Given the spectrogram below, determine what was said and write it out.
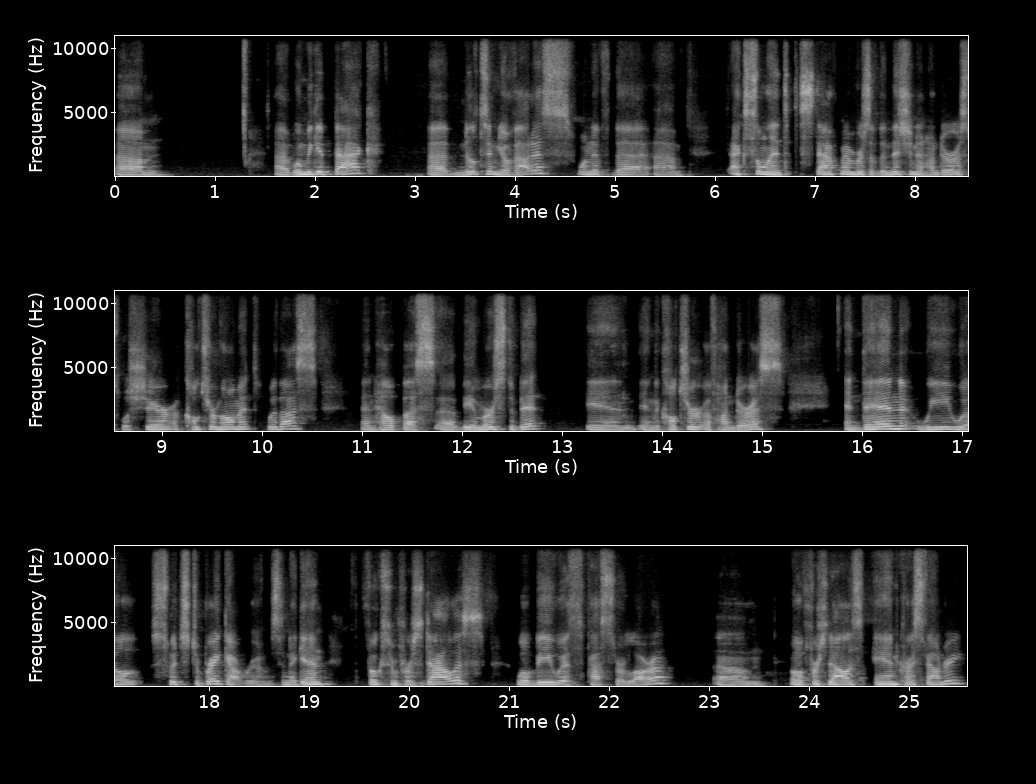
Um, uh, When we get back, uh, Milton Yovares, one of the um, excellent staff members of the mission in Honduras, will share a culture moment with us and help us uh, be immersed a bit in, in the culture of Honduras. And then we will switch to breakout rooms. And again, folks from First Dallas, will be with Pastor Laura, um, well, First Dallas and Christ Foundry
